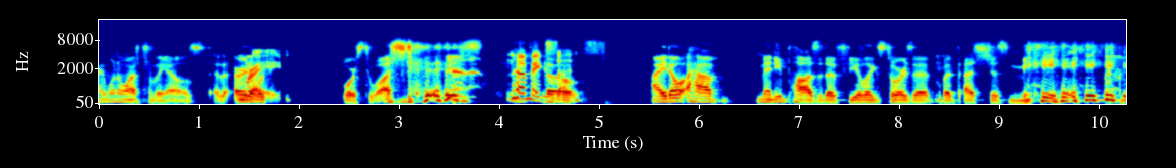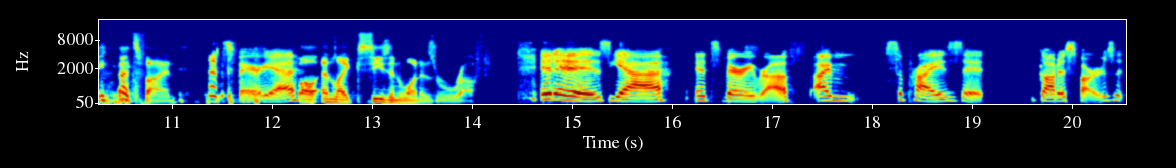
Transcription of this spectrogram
I want to watch something else. Or I Right. forced to watch this. That makes So- sense. I don't have many positive feelings towards it, but that's just me. That's fine. That's fair. Yeah. Well, and like season one is rough. It is. Yeah. It's very rough. I'm surprised it got as far as it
